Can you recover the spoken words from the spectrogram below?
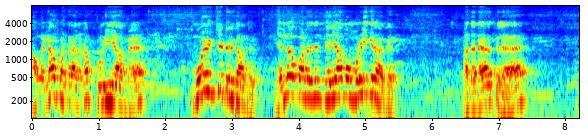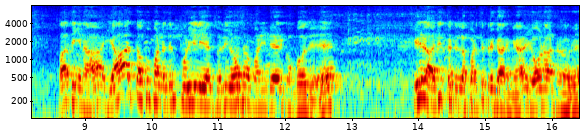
அவங்க என்ன பண்றாங்கன்னா புரியாம முழிச்சிட்டு இருக்காங்க. என்ன பண்றதுன்னு தெரியாம முழிக்கிறாங்க. அந்த நேரத்துல பாத்தீங்கன்னா யார் தப்பு பண்ணதுன்னு புரியலையேன்னு சொல்லி யோசனை பண்ணிட்டே இருக்கும்போது கீழே அடித்தட்டில் படுத்துட்டு இருக்காருங்க யோனான்றவர்.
